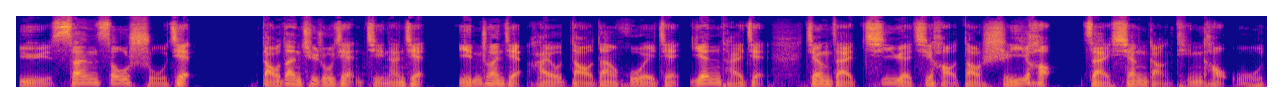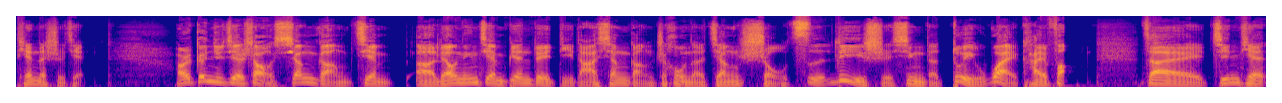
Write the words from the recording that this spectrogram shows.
与三艘属舰、导弹驱逐舰济南舰、银川舰，还有导弹护卫舰烟台舰，将在七月七号到十一号在香港停靠五天的时间。而根据介绍，香港舰啊辽宁舰编队抵达香港之后呢，将首次历史性的对外开放。在今天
